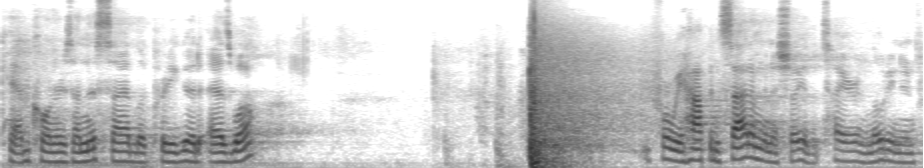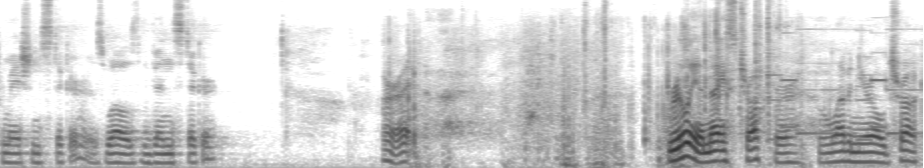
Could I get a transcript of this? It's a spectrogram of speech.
Cab corners on this side look pretty good as well. Before we hop inside, I'm going to show you the tire and loading information sticker as well as the VIN sticker. All right. Really a nice truck for an 11 year old truck.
